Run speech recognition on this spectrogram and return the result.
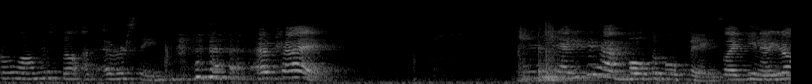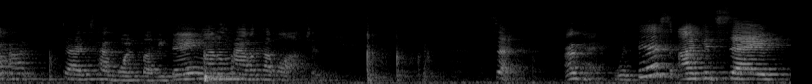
The longest belt I've ever seen. okay. And, you can have multiple things. Like, you know, you don't have to just have one fuzzy thing. Let them have a couple options. So, okay. With this, I could say,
